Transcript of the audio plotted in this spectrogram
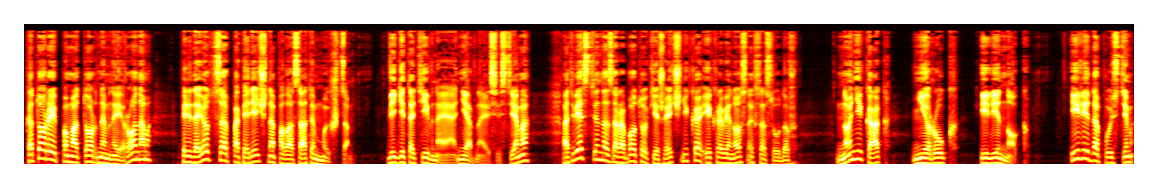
который по моторным нейронам передается поперечно-полосатым мышцам. Вегетативная нервная система ответственна за работу кишечника и кровеносных сосудов, но никак не рук или ног. Или, допустим,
